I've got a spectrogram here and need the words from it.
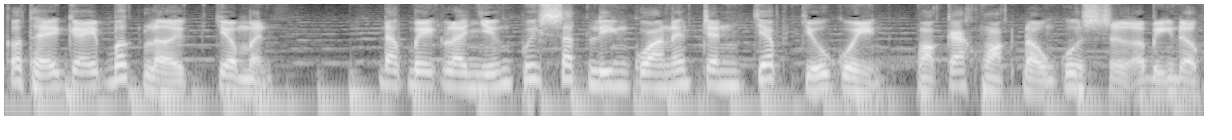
có thể gây bất lợi cho mình, đặc biệt là những quyết sách liên quan đến tranh chấp chủ quyền hoặc các hoạt động quân sự ở Biển Đông.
